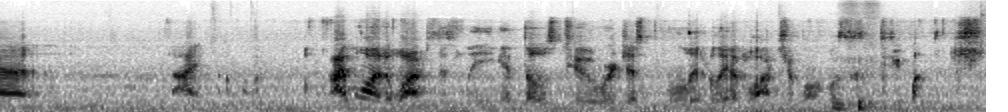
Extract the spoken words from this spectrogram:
Uh, I, I wanted to watch this league, and those two were just literally unwatchable. Too much.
